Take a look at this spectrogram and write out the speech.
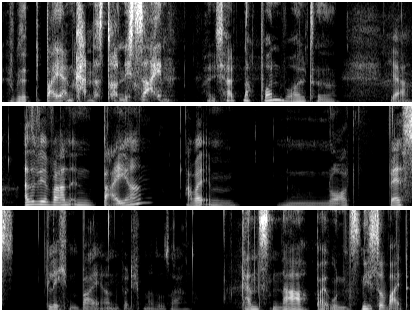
ich habe gesagt, Bayern kann das doch nicht sein. Weil ich halt nach Bonn wollte. Ja, also wir waren in Bayern, aber im nordwestlichen Bayern, würde ich mal so sagen. Ganz nah bei uns, nicht so weit.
